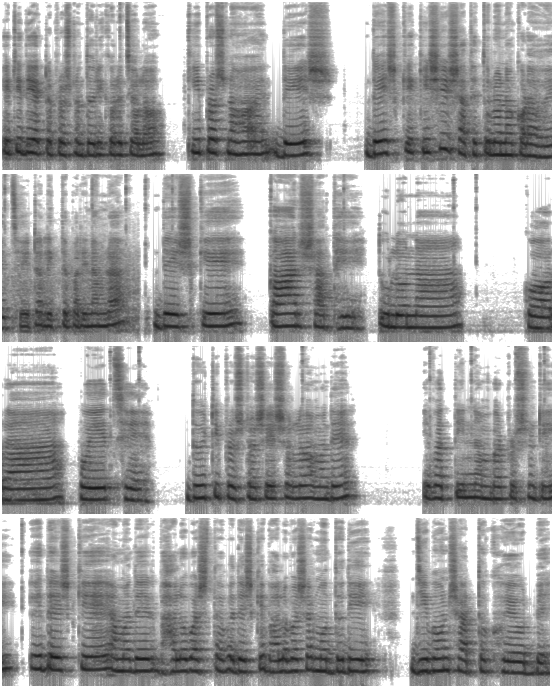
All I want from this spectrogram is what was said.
এটি দিয়ে একটা প্রশ্ন তৈরি করে, চলো। কি প্রশ্ন হয়? দেশ দেশকে কিসের সাথে তুলনা করা হয়েছে? এটা লিখতে পারি না আমরা। দেশকে কার সাথে তুলনা করা হয়েছে? দুইটি প্রশ্ন শেষ হলো আমাদের। এবার তিন নম্বর প্রশ্নটি এই দেশকে আমাদের ভালোবাসতে হবে, দেশকে ভালোবাসার মধ্য দিয়ে জীবন সার্থক হয়ে উঠবে।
